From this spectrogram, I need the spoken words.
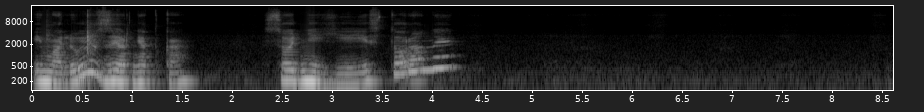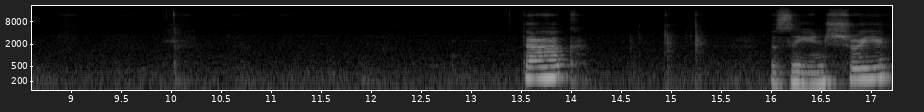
і малюю зернятка з однієї сторони. Так, з іншої.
